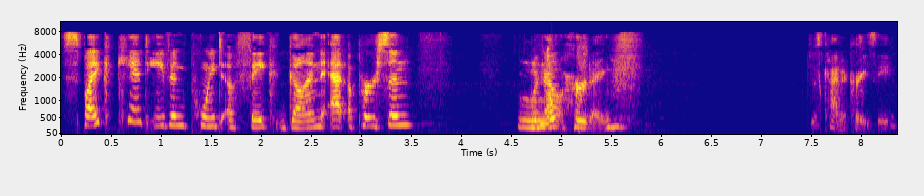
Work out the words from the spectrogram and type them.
Spike can't even point a fake gun at a person without hurting. Just kind of crazy.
